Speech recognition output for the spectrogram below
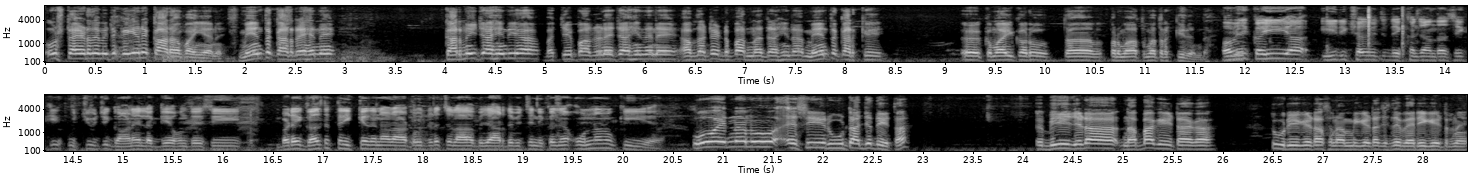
ਉਹ ਸਟੈਂਡ ਦੇ ਵਿੱਚ ਕਈਆਂ ਨੇ ਕਾਰਾਂ ਪਾਈਆਂ ਨੇ। ਮਿਹਨਤ ਕਰ ਰਹੇ ਨੇ। ਕਰਨੀ ਚਾਹੀਦੀ ਆ ਬੱਚੇ ਪਾਲਣੇ ਚਾਹੀਦੇ ਨੇ ਆਪਦਾ ਢਿੱਡ ਭਰਨਾ ਚਾਹੀਦਾ। ਮਿਹਨਤ ਕਰਕੇ ਕਮਾਈ ਕਰੋ ਤਾਂ ਪ੍ਰਮਾਤਮਾ ਤਰੱਕੀ ਦਿੰਦਾ। ਬਾਬਾ ਜੀ ਕਈ ਈ ਰਿਕਸ਼ਾ ਦੇ ਵਿੱਚ ਦੇਖਣ ਜਾਂਦਾ ਸੀ ਕਿ ਉੱਚੀ ਉੱਚੀ ਗਾਣੇ ਲੱਗੇ ਹੁੰਦੇ ਸੀ। ਬੜੇ ਗਲਤ ਤਰੀਕੇ ਦੇ ਨਾਲ ਆਟੋ ਜਿਹੜਾ ਚਲਾ ਬਾਜ਼ਾਰ ਦੇ ਵਿੱਚ ਨਿਕਲ ਜਾਂ ਉਹਨਾਂ ਨੂੰ ਕੀ ਹੈ? ਉਹ ਇਹਨਾਂ ਨੂੰ ਅਸੀਂ ਰੂਟ ਅੱਜ ਦੇਤਾ। ਵੀ ਜਿਹੜਾ ਨਾਭਾ ਗੇਟ ਹੈਗਾ ਧੂਰੀ ਗੇਟਾ ਸੁਨਾਮੀ ਗੇਟਾ ਜਿੱਥੇ ਬੈਰੀਗੇਟਰ ਨੇ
